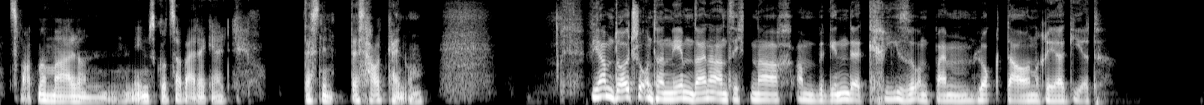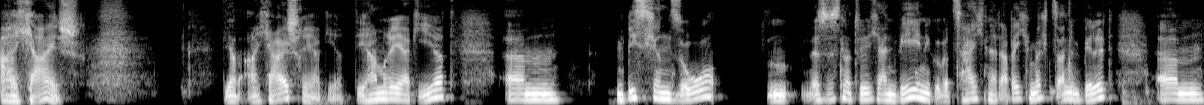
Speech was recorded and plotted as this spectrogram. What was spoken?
jetzt warten wir mal und nehmen das Kurzarbeitergeld, das nimmt, das haut keinen um. Wie haben deutsche Unternehmen deiner Ansicht nach am Beginn der Krise und beim Lockdown reagiert? archaisch. Die haben archaisch reagiert. Die haben reagiert ähm, ein bisschen so, es ist natürlich ein wenig überzeichnet, aber ich möchte es an dem Bild ähm,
